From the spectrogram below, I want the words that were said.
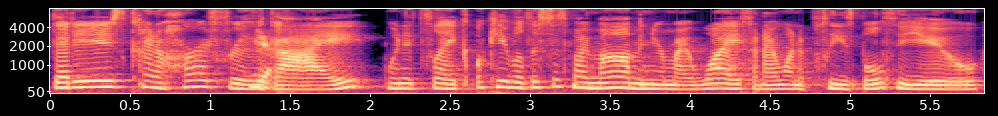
that it is kind of hard for the Yeah. guy when it's like, okay, well, this is my mom and you're my wife and I want to please both of you.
